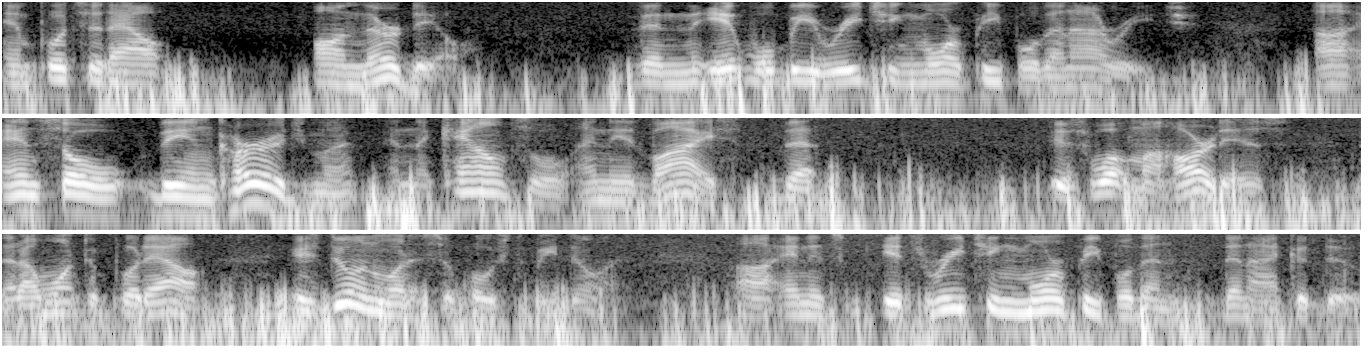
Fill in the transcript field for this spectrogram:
and puts it out on their deal, then it will be reaching more people than I reach. Uh, and so the encouragement and the counsel and the advice that is what my heart is that I want to put out is doing what it's supposed to be doing. Uh, and it's it's reaching more people than than I could do.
